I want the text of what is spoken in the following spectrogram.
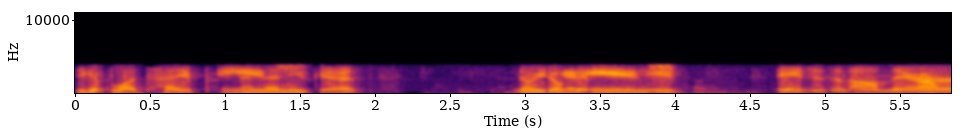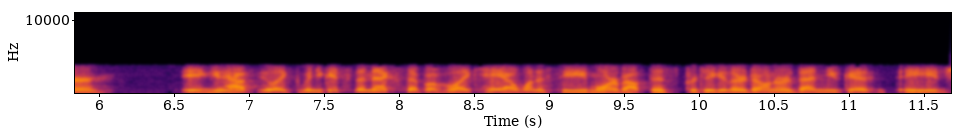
you get blood type, Age? and then you get no, you don't get age? age. Age isn't on there. It, you have like when you get to the next step of like, hey, I want to see more about this particular donor, then you get age.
